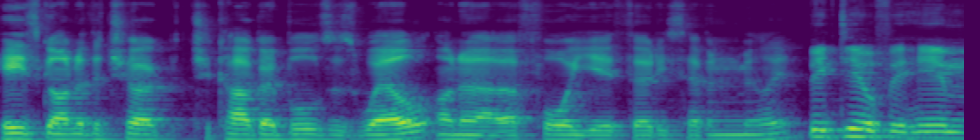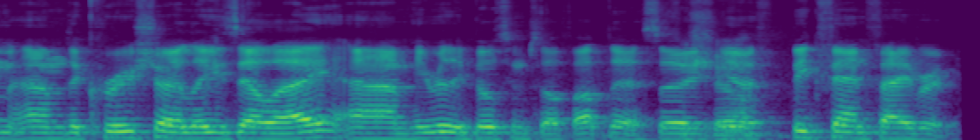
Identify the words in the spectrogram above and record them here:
He's gone to the Ch- Chicago Bulls as well on a four-year, thirty-seven million. Big deal for him. Um, the Caruso leaves LA. Um, he really built himself up there. So sure. yeah, big fan favorite.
